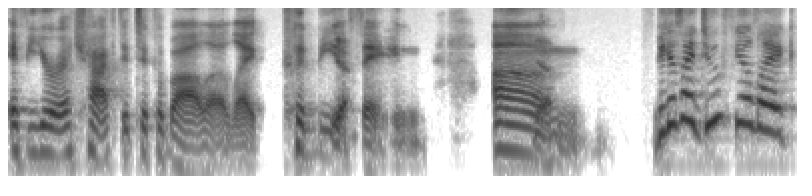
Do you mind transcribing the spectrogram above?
if you're attracted to kabbalah like could be yeah. a thing um yeah. because i do feel like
